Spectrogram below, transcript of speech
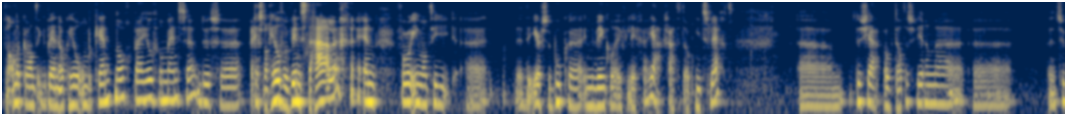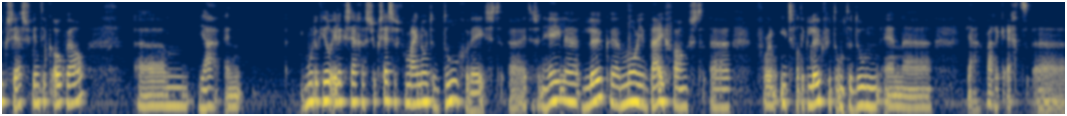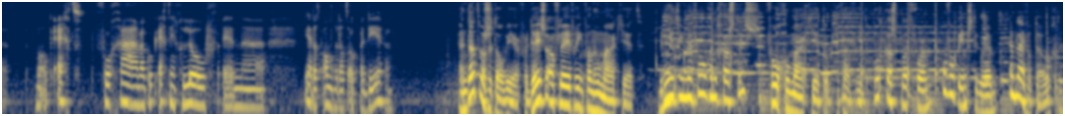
Van de andere kant, ik ben ook heel onbekend nog bij heel veel mensen. Dus uh, er is nog heel veel winst te halen. en voor iemand die uh, de, eerste boeken in de winkel heeft liggen, ja, gaat het ook niet slecht. Um, dus ja, ook dat is weer een, uh, een succes, vind ik ook wel. Um, ja, en ik moet ook heel eerlijk zeggen, succes is voor mij nooit het doel geweest. het is een hele leuke, mooie bijvangst voor iets wat ik leuk vind om te doen. En uh, ja, waar ik echt, me ook echt voor ga, waar ik ook echt in geloof. En ja, dat anderen dat ook waarderen. En dat was het alweer voor deze aflevering van Hoe Maak je het? Benieuwd wie mijn volgende gast is? Volg Hoe Maak je het op je favoriete podcastplatform of op Instagram en blijf op de hoogte.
